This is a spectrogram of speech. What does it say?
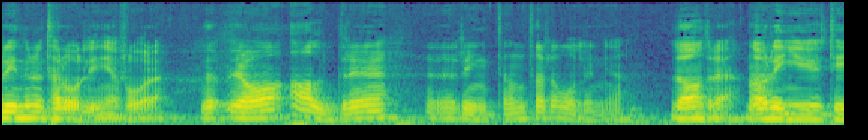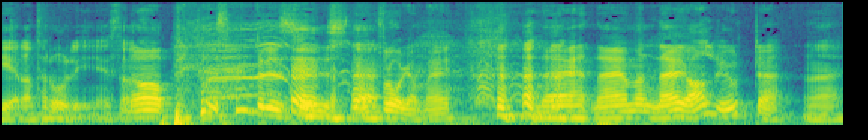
Ringde du tarotlinjen och frågade? Jag har aldrig eh, ringt en tarotlinje. Du har inte det? De ringer ju till eran tarotlinje istället. Ja precis, precis. de frågar mig. Nej, nej, men nej, jag har aldrig gjort det. Nej.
